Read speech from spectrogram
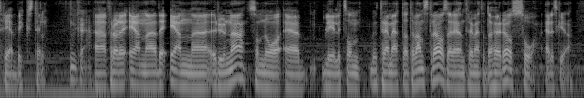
tre byks til. Ok. Uh, fra det ene det er en eh, rune som nå er, blir litt sånn tre meter til venstre, og så er det en tre meter til høyre, og så er det skrinet.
